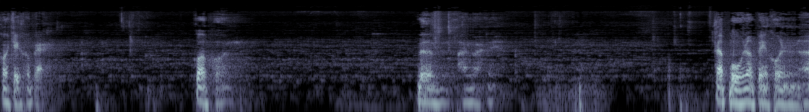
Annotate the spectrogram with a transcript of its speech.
ห้องเจ็ดห้องแปด ก็พอเดินผ่านมาเนี่ยแต่ปู่น่ะเป็นคนอ่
